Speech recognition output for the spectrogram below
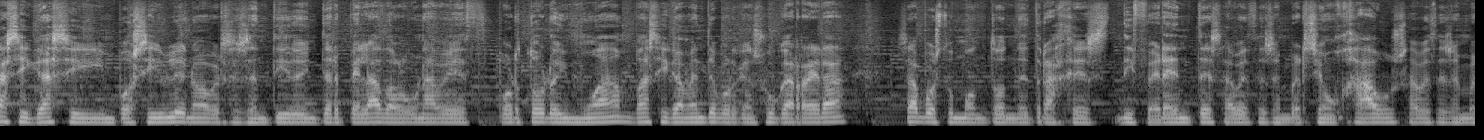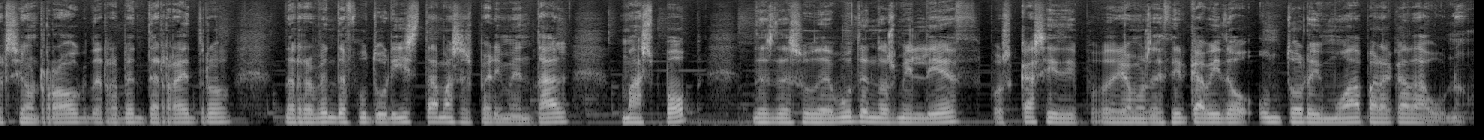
Casi casi imposible no haberse sentido interpelado alguna vez por Toro y Moi, básicamente porque en su carrera se ha puesto un montón de trajes diferentes, a veces en versión house, a veces en versión rock, de repente retro, de repente futurista, más experimental, más pop. Desde su debut en 2010, pues casi podríamos decir que ha habido un Toro y Moi para cada uno.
